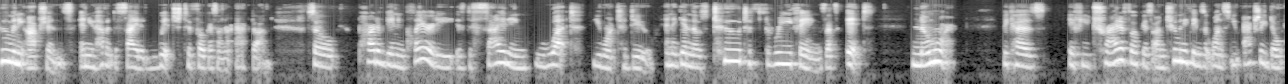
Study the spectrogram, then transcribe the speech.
too many options and you haven't decided which to focus on or act on. So, part of gaining clarity is deciding what you want to do. And again, those two to three things, that's it, no more. Because if you try to focus on too many things at once, you actually don't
